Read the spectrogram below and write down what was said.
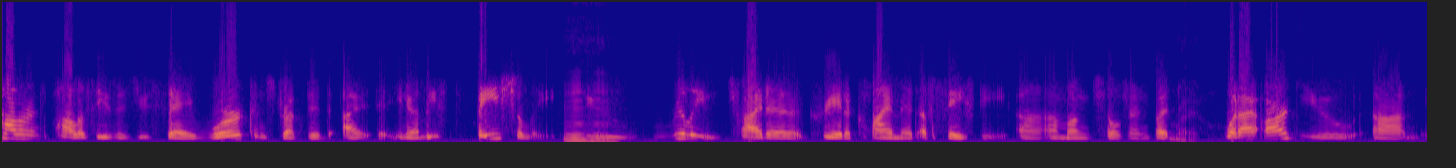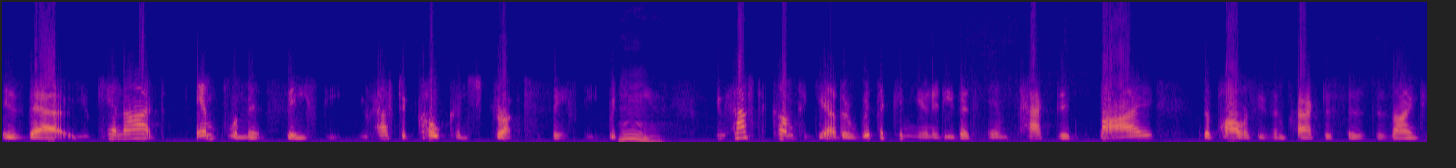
tolerance policies, as you say, were constructed, you know, at least facially, Mm-hmm. to really try to create a climate of safety uh, among children. But Right. what I argue um, is that you cannot implement safety. You have to co-construct safety, which Hmm. means you have to come together with the community that's impacted by the policies and practices designed to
